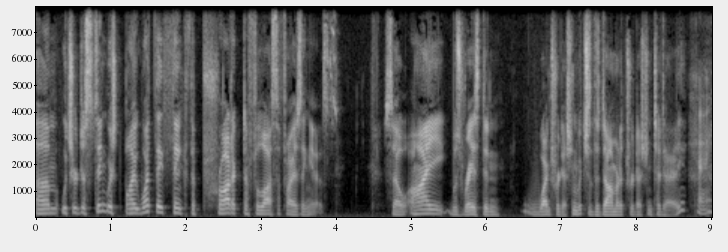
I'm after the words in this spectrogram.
um, which are distinguished by what they think the product of philosophizing is. So I was raised in one tradition, which is the dominant tradition today, Okay.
